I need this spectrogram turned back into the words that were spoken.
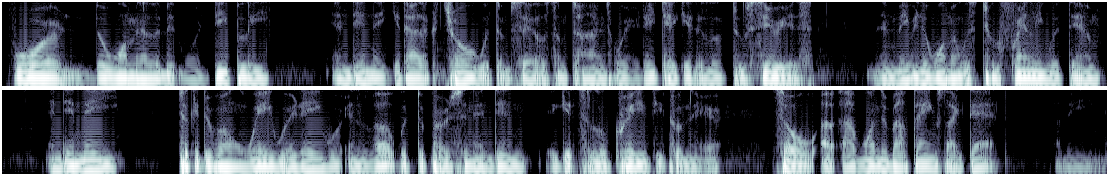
for the woman a little bit more deeply and then they get out of control with themselves sometimes where they take it a little too serious and maybe the woman was too friendly with them and then they took it the wrong way where they were in love with the person and then it gets a little crazy from there so i, I wonder about things like that. I mean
